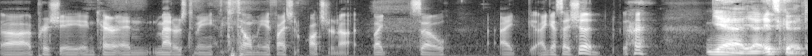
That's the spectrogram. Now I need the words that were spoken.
uh, appreciate and care and matters to me, to tell me if I should watch it or not. Like, so, I I guess I should. Yeah, yeah, it's good.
